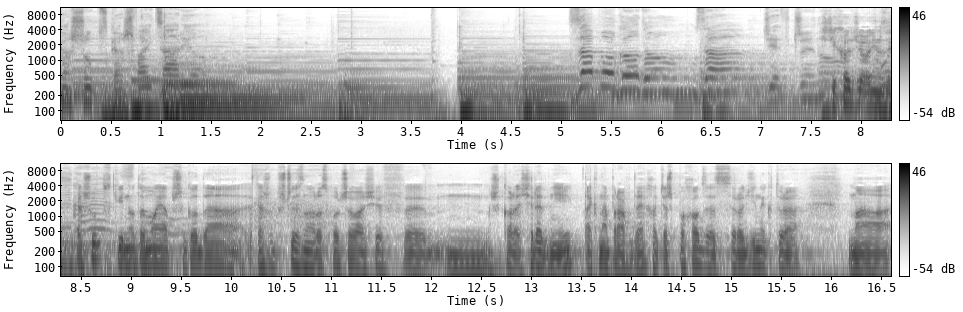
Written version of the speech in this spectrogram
kaszubska Szwajcario. Za pogodą, za. Jeśli chodzi o język kaszubski, no to moja przygoda z kaszubszczyzną rozpoczęła się w mm, szkole średniej, tak naprawdę, chociaż pochodzę z rodziny, która ma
